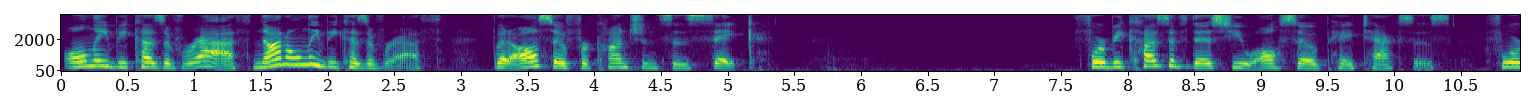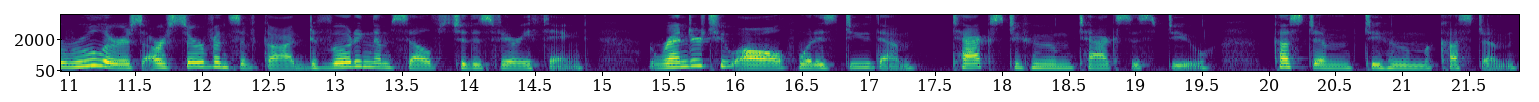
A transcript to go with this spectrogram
only because of wrath, not only because of wrath, but also for conscience's sake. For because of this you also pay taxes. For rulers are servants of God, devoting themselves to this very thing. Render to all what is due them tax to whom tax is due, custom to whom custom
